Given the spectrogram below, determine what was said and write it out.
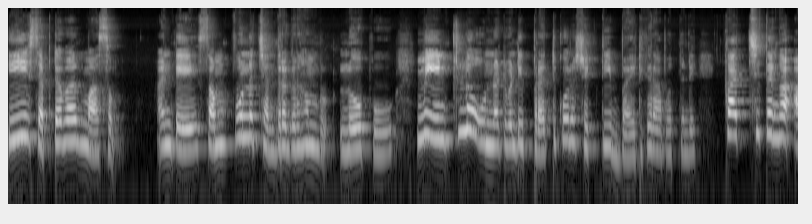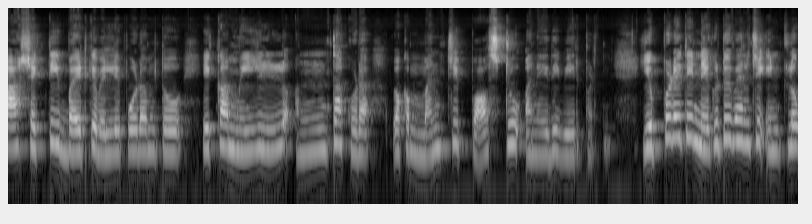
ఈ సెప్టెంబర్ మాసం అంటే సంపూర్ణ చంద్రగ్రహం లోపు మీ ఇంట్లో ఉన్నటువంటి ప్రతికూల శక్తి బయటికి రాబోతుంది. ఖచ్చితంగా ఆ శక్తి బయటికి వెళ్ళిపోవడంతో ఇక మీ ఇల్లు అంతా కూడా ఒక మంచి పాజిటివ్ అనేది ఏర్పడుతుంది. ఎప్పుడైతే నెగిటివ్ ఎనర్జీ ఇంట్లో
